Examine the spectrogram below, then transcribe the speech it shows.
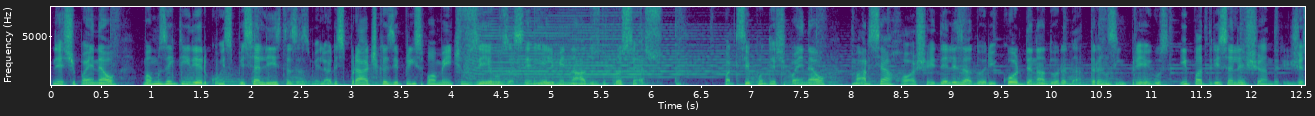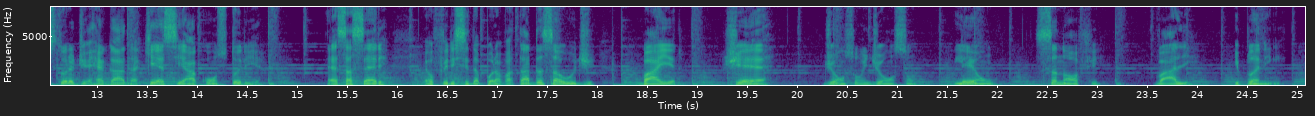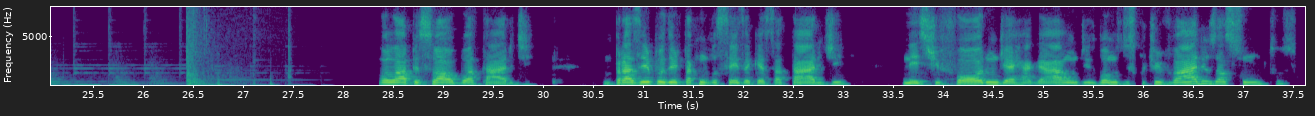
Neste painel, vamos entender com especialistas as melhores práticas e principalmente os erros a serem eliminados do processo. Participam deste painel Márcia Rocha, idealizadora e coordenadora da Transempregos, e Patrícia Alexandre, gestora de RH da QSA Consultoria. Essa série é oferecida por Avatar da Saúde, Bayer, GE, Johnson Johnson, Leon, Sanofi, Vale e Planin. Olá, pessoal, boa tarde. Um prazer poder estar com vocês aqui essa tarde, neste fórum de RH, onde vamos discutir vários assuntos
